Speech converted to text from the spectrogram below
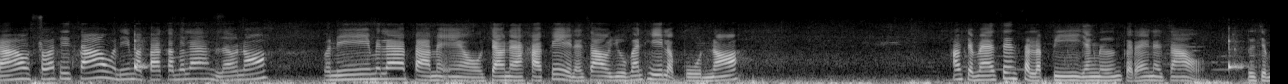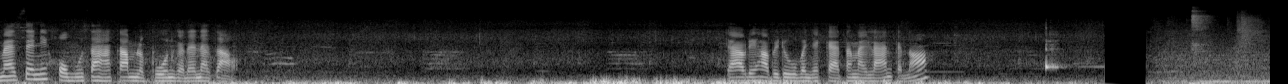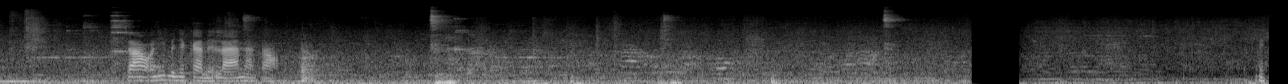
เจ้า สวัสดีเจ้า วันนี้มาปลากันไม่ล่าแล้วเนาะ วันนี้ไม่ล่าปลาแม่แอว เจ้านาคาเฟ่นะเจ้าอยู่บ้านที่หลับปูนเนาะเขาจะแม่เส้นสารปียังเนิ้งก็ได้นะเจ้า หรือจะแม่เส้นนิคมอุตสาหกรรมหลับปูนก็ได้นะเจ้า เจ้าเดี๋ยวเราไปดูบรรยากาศทางในร้านกันเนาะเจ้า อันนี้บรรยากาศในร้านนะเจ้า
